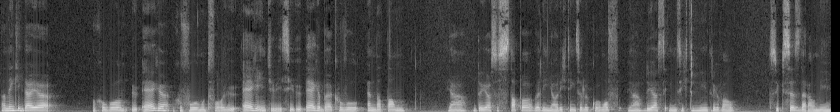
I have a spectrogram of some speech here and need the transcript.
Dan denk ik dat je gewoon je eigen gevoel moet volgen, je eigen intuïtie, je eigen buikgevoel en dat dan ja, de juiste stappen wel in jouw richting zullen komen of ja, de juiste inzichten in ieder geval. Succes daar al mee.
